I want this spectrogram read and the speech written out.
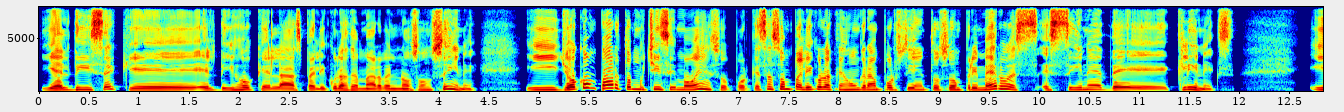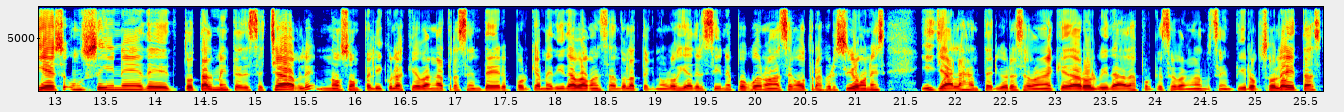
Y él dice que, él dijo que las películas de Marvel no son cine. Y yo comparto muchísimo eso, porque esas son películas que en un gran por ciento son, primero es, es cine de Kleenex. Y es un cine de, totalmente desechable, no son películas que van a trascender porque a medida va avanzando la tecnología del cine, pues bueno, hacen otras versiones y ya las anteriores se van a quedar olvidadas porque se van a sentir obsoletas.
